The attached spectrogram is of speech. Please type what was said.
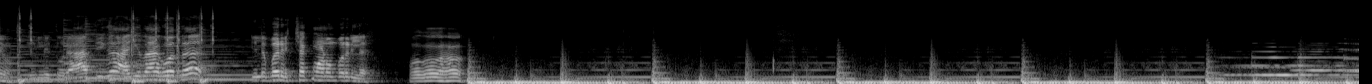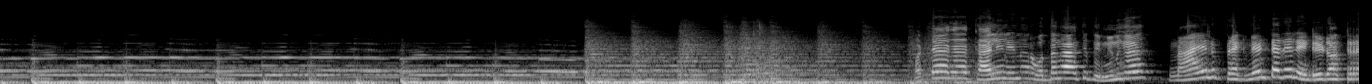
ನೀವು. ಇಲ್ಲಿ ತೋರಿ ಈಗ ಆಗಿದಾಗ ಹೋತ. ಇಲ್ಲಿ ಬರ್ರಿ ಚೆಕ್ ಮಾಡೋಣ ಬರ್ರಿ ಇಲ್ಲಿ. ಹೋಗ ಹೋಗ ಹೋಗ. ಹೊಟ್ಯಾಗ ಕಾಲಿಲಿ ಏನಾರು ಒದ್ದಂಗ ಆಗ್ತೈತಿ ನಿನಗೆ? ನಾ ಏನು ಪ್ರೆಗ್ನೆಂಟ್ ಅದೇನೇನ್ರಿ ಡಾಕ್ಟ್ರ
